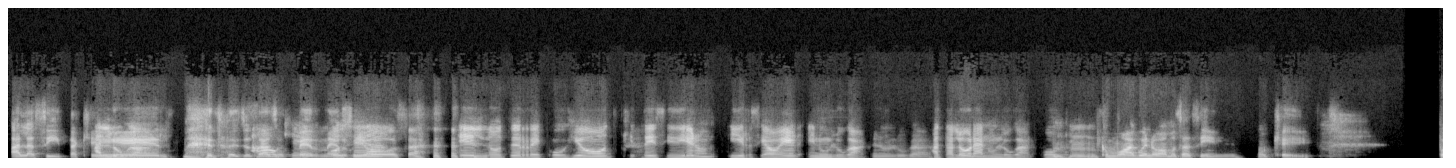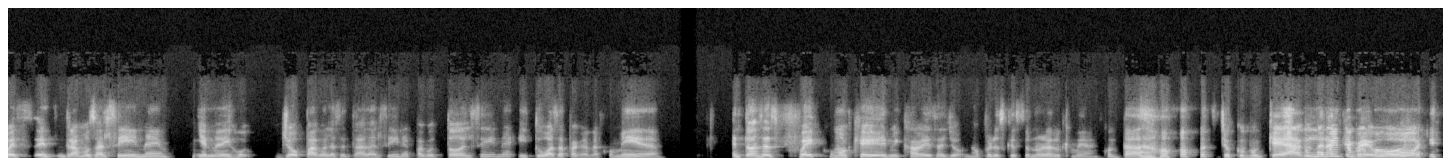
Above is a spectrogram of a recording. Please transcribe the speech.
a la cita que él, entonces yo estaba ah, súper nerviosa. él no te recogió, decidieron irse a ver en un lugar. En un lugar. A tal hora en un lugar. Como, ay, bueno, vamos al cine. Ok. Pues entramos al cine y él me dijo, yo pago las entradas al cine, pago todo el cine y tú vas a pagar la comida. Entonces fue como que en mi cabeza yo, no, pero es que esto no era lo que me habían contado. yo como, ¿qué hago? Un momento, que me voy?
